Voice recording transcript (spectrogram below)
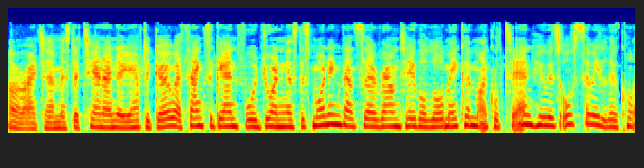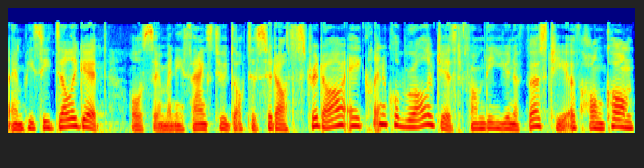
All right, uh, Mr. Tien, I know you have to go. Uh, thanks again for joining us this morning. That's uh, Roundtable lawmaker Michael Tien, who is also a local NPC delegate. Also, many thanks to Dr. Siddharth Sridhar, a clinical virologist from the University of Hong Kong.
